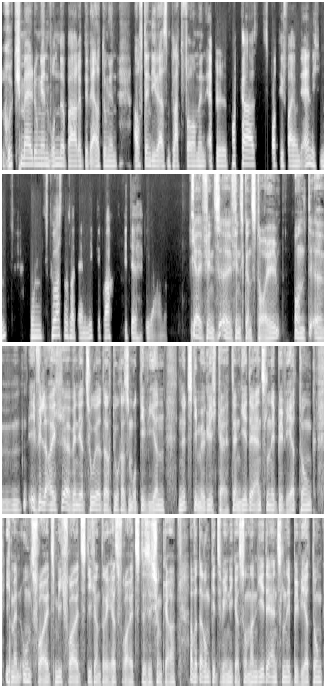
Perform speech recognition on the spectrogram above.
Rückmeldungen, wunderbare Bewertungen auf den diversen Plattformen, Apple Podcasts, Spotify und ähnlichem. Und du hast uns heute eine mitgebracht. Bitte, lieber Arno. Ja, ich finde es äh, find's ganz toll. Und ähm, ich will euch, äh, wenn ihr zuhört, auch durchaus motivieren, nützt die Möglichkeit. Denn jede einzelne Bewertung, ich meine, uns freut's, mich freut's, dich, Andreas freut's, das ist schon klar. Aber darum geht's weniger, sondern jede einzelne Bewertung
